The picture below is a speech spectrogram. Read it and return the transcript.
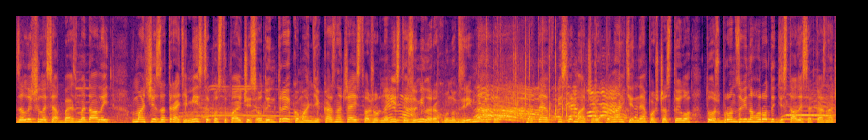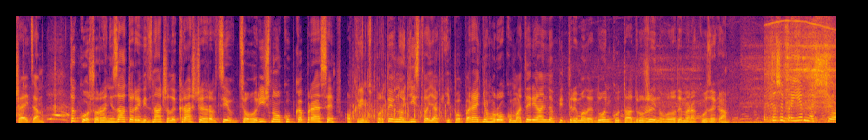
залишилася без медалей. В матчі за третє місце, поступаючись 1-3 команді казначейства, журналісти зуміли рахунок зрівняти. Проте в післяматчевих пенальті не пощастило, тож бронзові нагороди дісталися казначейцям. Також організатори відзначили кращих гравців цьогорічного кубка преси. Окрім спортивного дійства, як і попереднього року, матеріально підтримали доньку та дружину Володимира Кузика. Дуже приємно, що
